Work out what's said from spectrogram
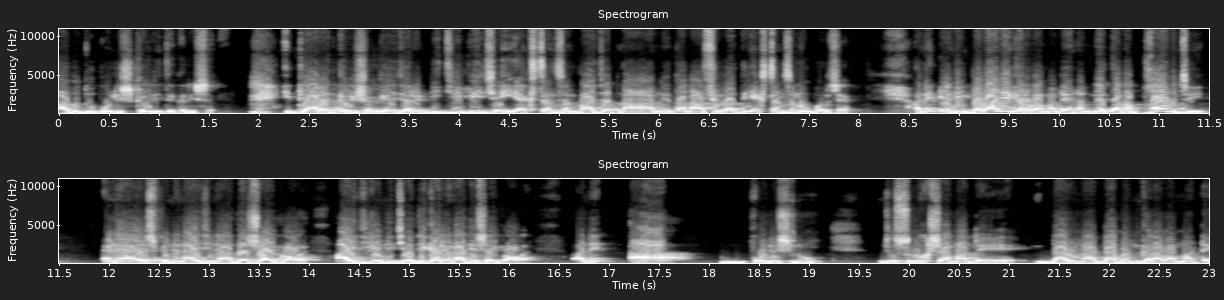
આ બધું પોલીસ કઈ રીતે કરી શકે? એ ત્યારે જ કરી શકે જ્યારે ડીજીપી છે એ એક્સટેન્શન, ભાજપના નેતાના આશીર્વાદથી એક્સટેન્શન ઉપર છે. અને એની દલાલી કરવા માટે એના નેતાના ફોનથી એને આ એસપી ને આઈજી ને આદેશો આપ્યા હોય આઈજી એ નીચે અધિકારીઓને આદેશ આપ્યા હોય. અને આ પોલીસનું જો સુરક્ષા માટે, દારૂના અડ્ડા બંધ કરાવવા માટે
